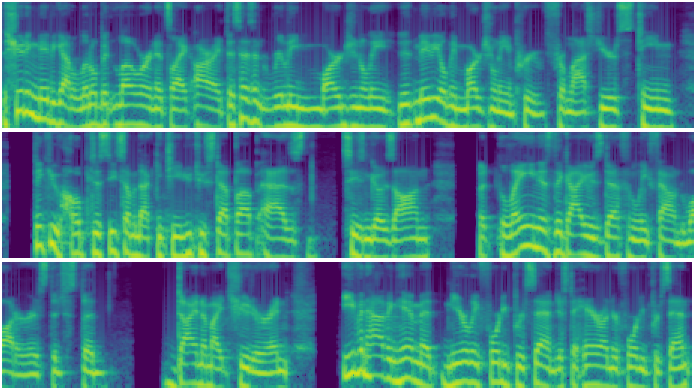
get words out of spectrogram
the shooting maybe got a little bit lower and it's like all right this hasn't really marginally maybe only marginally improved from last year's team. I think you hope to see some of that continue to step up as season goes on but lane is the guy who's definitely found water is the, just the dynamite shooter. And even having him at nearly 40% just a hair under 40%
